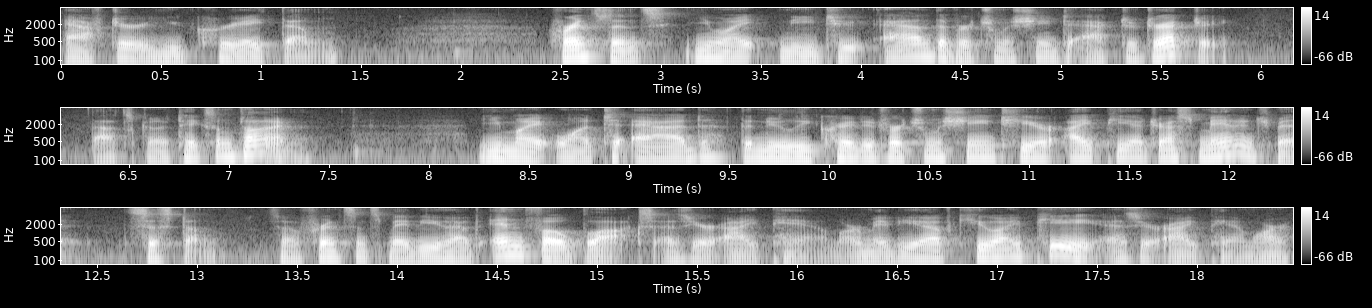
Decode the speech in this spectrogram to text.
after you create them. For instance, you might need to add the virtual machine to Active Directory. That's going to take some time. You might want to add the newly created virtual machine to your IP address management system. So for instance, maybe you have Infoblox as your IPAM, or maybe you have QIP as your IPAM, or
